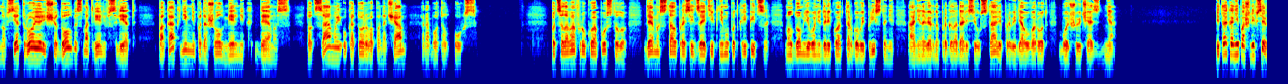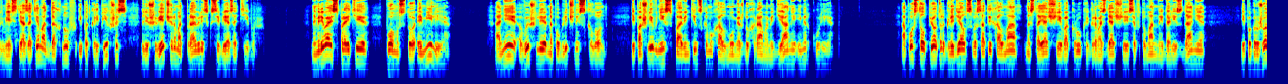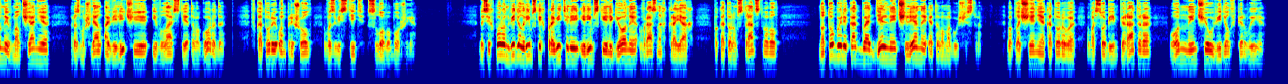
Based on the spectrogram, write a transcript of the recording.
Но все трое еще долго смотрели вслед, пока к ним не подошел мельник Демос, тот самый, у которого по ночам работал Урс. Поцеловав руку апостолу, Демос стал просить зайти к нему подкрепиться, мол, дом его недалеко от торговой пристани, а они, наверное, проголодались и устали, проведя у ворот большую часть дня. И так они пошли все вместе, а затем, отдохнув и подкрепившись, лишь вечером отправились к себе за Тибр. Намереваясь пройти по мосту Эмилия, они вышли на публичный склон — и пошли вниз по Авентинскому холму между храмами Дианы и Меркурия. Апостол Петр глядел с высоты холма настоящие вокруг и громоздящиеся в туманной дали здания и, погруженный в молчание, размышлял о величии и власти этого города, в который он пришел возвестить Слово Божие. До сих пор он видел римских правителей и римские легионы в разных краях, по которым странствовал, но то были как бы отдельные члены этого могущества, воплощение которого в особе императора он нынче увидел впервые.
